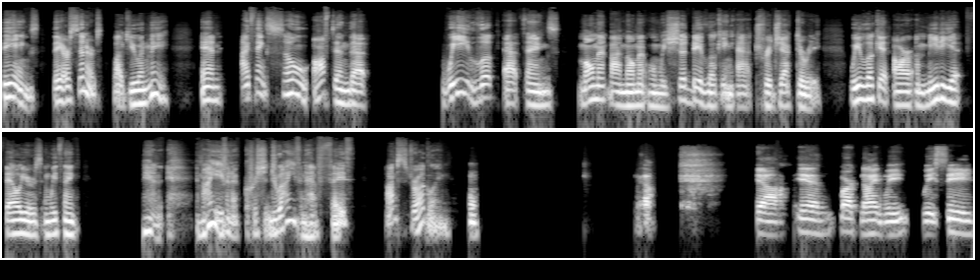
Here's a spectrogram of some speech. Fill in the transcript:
beings. They are sinners like you and me. And I think so often that we look at things moment by moment when we should be looking at trajectory. We look at our immediate failures and we think, man, am I even a Christian? Do I even have faith? I'm struggling. Yeah. Yeah. In Mark 9, we, we see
